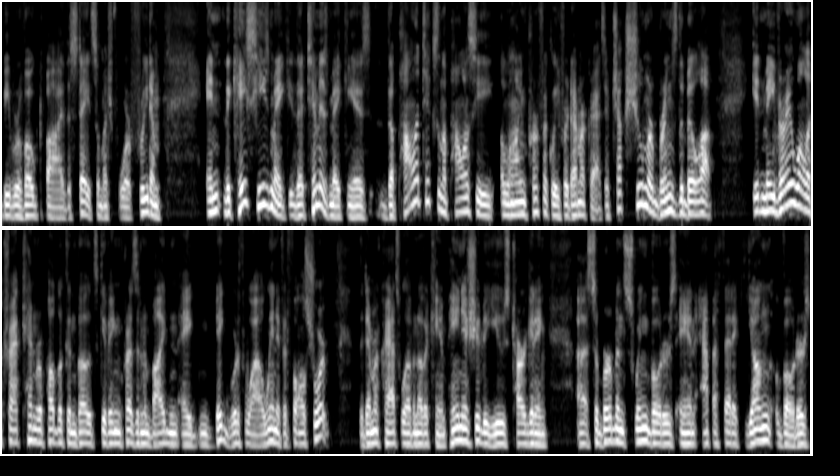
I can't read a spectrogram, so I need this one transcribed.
be revoked by the state. So much for freedom. And the case he's making, that Tim is making, is the politics and the policy align perfectly for Democrats. If Chuck Schumer brings the bill up, it may very well attract 10 Republican votes, giving President Biden a big, worthwhile win. If it falls short, the Democrats will have another campaign issue to use targeting uh, suburban swing voters and apathetic young voters.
